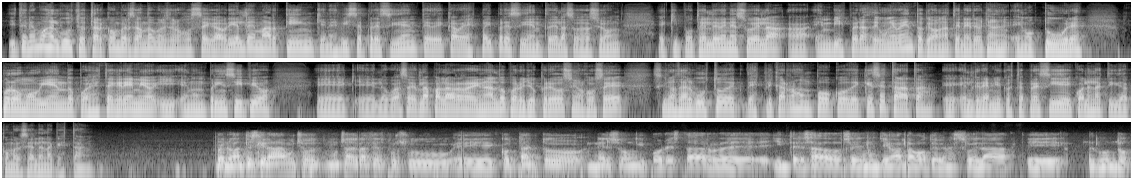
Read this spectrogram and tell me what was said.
Y tenemos el gusto de estar conversando con el señor José Gabriel de Martín, quien es vicepresidente de Cabespa y presidente de la Asociación Equipotel de Venezuela, ah, en vísperas de un evento que van a tener en octubre promoviendo pues este gremio y en un principio eh, le voy a hacer la palabra a Reinaldo, pero yo creo, señor José, si nos da el gusto de, explicarnos un poco de qué se trata eh, el gremio que usted preside y cuál es la actividad comercial en la que están. Bueno, antes que nada, mucho, muchas gracias por su eh, contacto, Nelson, y por estar eh, interesados en llevar la voz de Venezuela eh, al mundo.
